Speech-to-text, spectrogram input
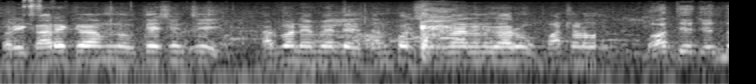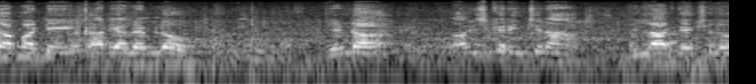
మరి ఈ కార్యక్రమంను ఉద్దేశించి అర్బన్ ఎమ్మెల్యే దంపల్ సూర్యనారాయణ గారు మాట్లాడ భారతీయ జనతా పార్టీ కార్యాలయంలో జెండా ఆవిష్కరించిన జిల్లా అధ్యక్షులు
